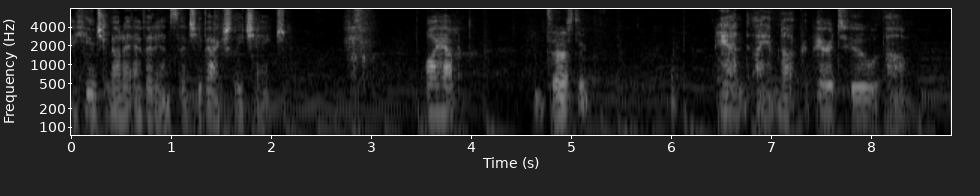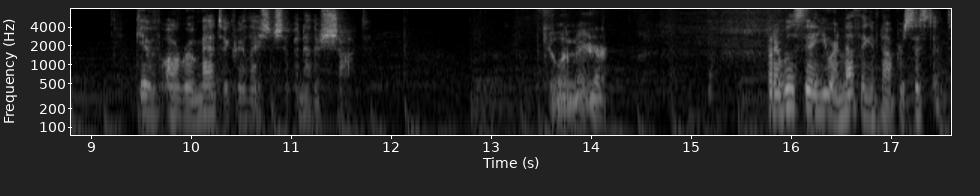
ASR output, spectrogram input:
a huge amount of evidence that you've actually changed. Well, I haven't. Fantastic. And I am not prepared to um, give our romantic relationship another shot. Killing me here. But I will say you are nothing if not persistent.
